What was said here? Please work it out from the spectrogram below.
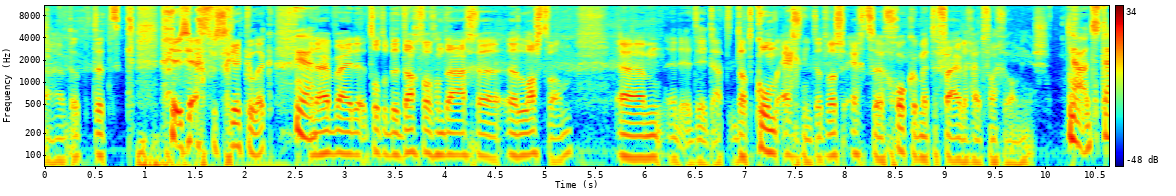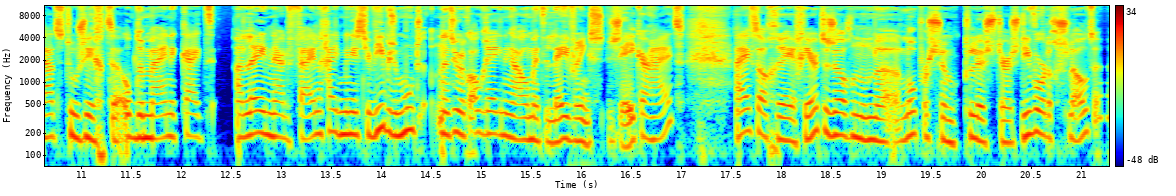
nou, dat, dat is echt verschrikkelijk. Ja. En daar hebben wij de, tot op de dag van vandaag uh, last van. Um, dat, dat kon echt niet. Dat was echt uh, gokken met de veiligheid van Groningers. Nou, het staatstoezicht op de mijnen kijkt alleen naar de veiligheid. Minister Wiebes moet natuurlijk ook rekening houden met de leveringszekerheid. Hij heeft al gereageerd. De zogenoemde Loppersum-clusters, die worden gesloten.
